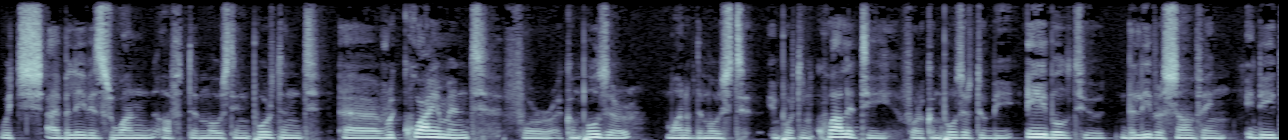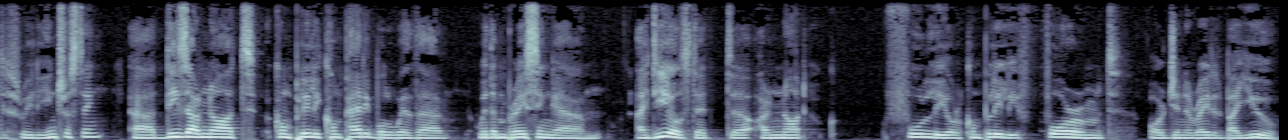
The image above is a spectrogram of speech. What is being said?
which I believe is one of the most important uh, requirement for a composer, one of the most important quality for a composer to be able to deliver something indeed really interesting. Uh, these are not completely compatible with uh, with embracing um, ideals that uh, are not fully or completely formed or generated by you.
